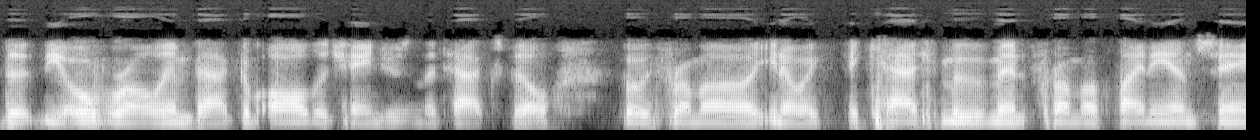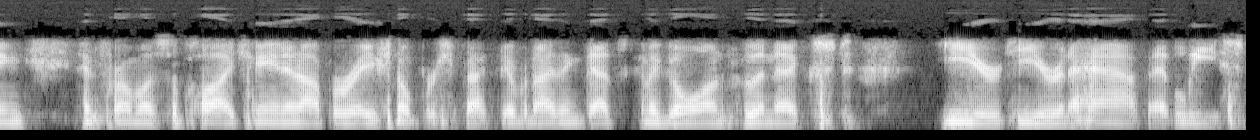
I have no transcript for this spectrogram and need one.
the, the overall impact of all the changes in the tax bill, both from a, you know, a, a cash movement, from a financing, and from a supply chain and operational perspective. And I think that's going to go on for the next year to year and a half at least.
